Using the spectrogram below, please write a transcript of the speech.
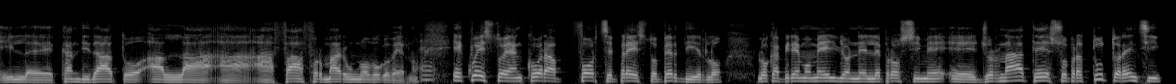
il candidato alla, a, a, fa formare un nuovo governo. Eh. E questo è ancora forse presto per dirlo, lo capiremo meglio nelle prossime eh, giornate. Soprattutto Renzi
